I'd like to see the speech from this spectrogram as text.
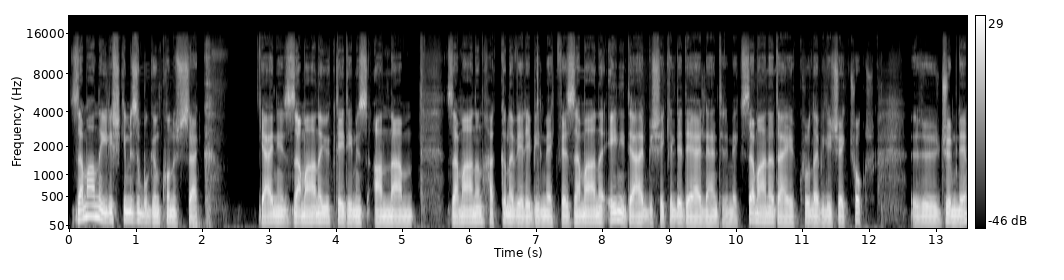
zamanla ilişkimizi bugün konuşsak. Yani zamana yüklediğimiz anlam, zamanın hakkını verebilmek ve zamanı en ideal bir şekilde değerlendirmek, zamana dair kurulabilecek çok e, cümle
